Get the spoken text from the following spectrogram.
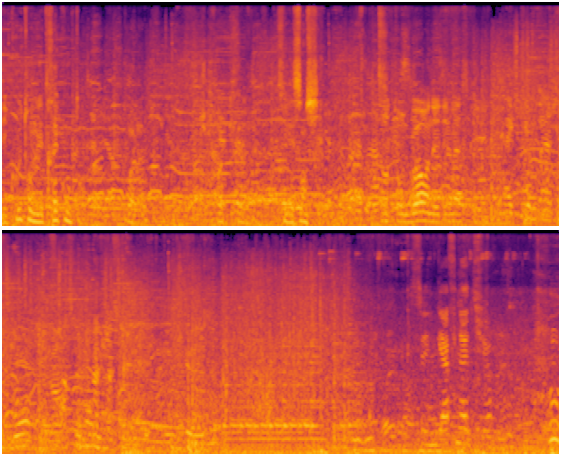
Écoute, on est très content. Voilà. Je crois que c'est l'essentiel. Quand on boit, on est démasqué. C'est une gaffe nature.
